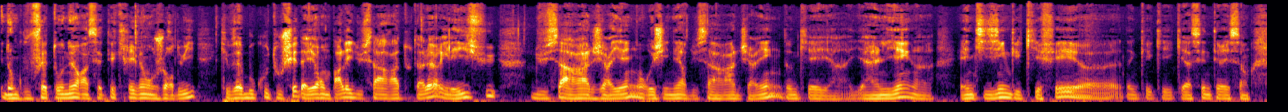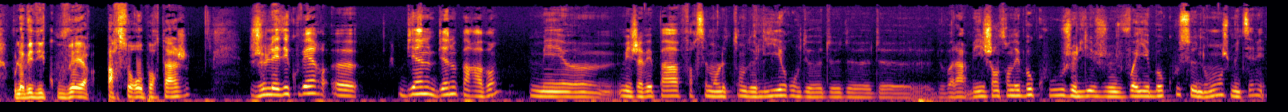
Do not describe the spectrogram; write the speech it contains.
Et donc vous faites honneur à cet écrivain aujourd'hui qui vous a beaucoup touché. D'ailleurs, on parlait du Sahara tout à l'heure. Il est issu du Sahara algérien, originaire du Sahara algérien. Donc il y a, un lien, euh, un teasing qui est fait, euh, qui, est assez intéressant. Vous l'avez découvert par ce reportage? Je l'ai découvert euh, bien, bien auparavant, mais, euh, mais j'avais pas forcément le temps de lire ou de. de, de, de- voilà. Mais j'entendais beaucoup, je, je voyais beaucoup ce nom. Je me disais, mais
